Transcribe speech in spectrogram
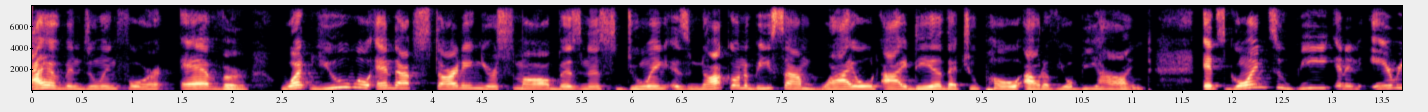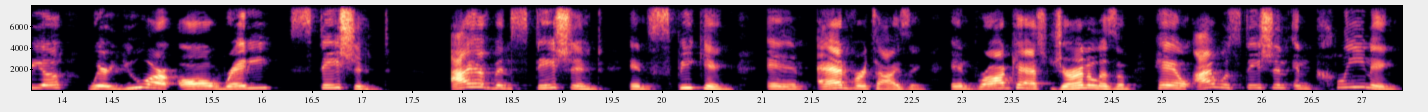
I have been doing forever. What you will end up starting your small business doing is not going to be some wild idea that you pull out of your behind. It's going to be in an area where you are already stationed. I have been stationed in speaking, in advertising, in broadcast journalism. Hell, I was stationed in cleaning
